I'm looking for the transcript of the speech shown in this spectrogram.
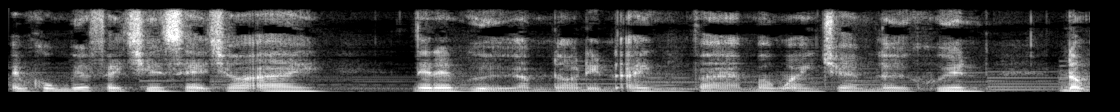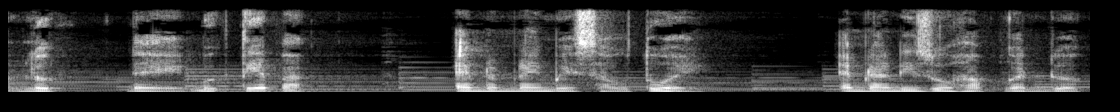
em không biết phải chia sẻ cho ai, nên em gửi gắm nó đến anh và mong anh cho em lời khuyên, động lực để bước tiếp ạ. Em năm nay 16 tuổi, em đang đi du học gần được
